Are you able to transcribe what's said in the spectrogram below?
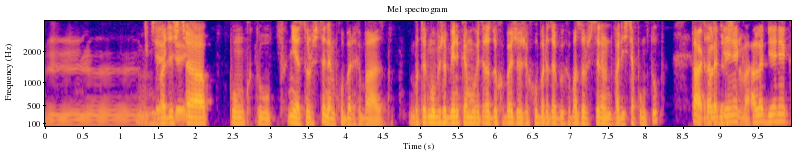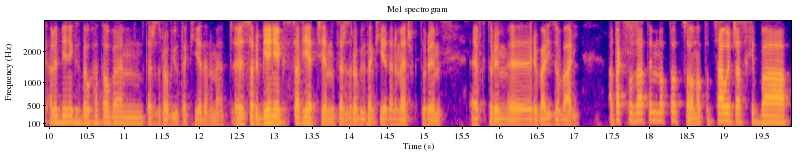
Mm, gdzie, 20 gdzie punktów. Nie, z Olsztynem Huber chyba. Bo ty mówisz o Bieńku, ja mówię teraz do Huberze, że Huber zrobił chyba z Olsztynem 20 punktów. Tak, ale Bieniek, ale, Bieniek, ale Bieniek z Bełchatowem też zrobił taki jeden mecz. E, sorry, Bieniek z Zawierciem też zrobił taki jeden mecz, w którym, e, w którym e, rywalizowali. A tak poza tym, no to co? No to cały czas chyba,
